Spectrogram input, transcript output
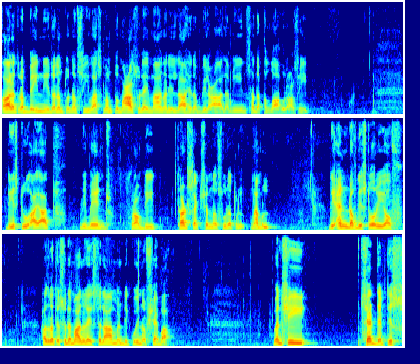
قالت رب انی ظلمت نفسی واسلمت مع سلیمان للہ رب العالمین صدق اللہ العظیم These two ayat remained from the third section of Surah Al-Naml, the end of the story of Hazrat Sulaiman alayhi salam and the Queen of Sheba. When she said that this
